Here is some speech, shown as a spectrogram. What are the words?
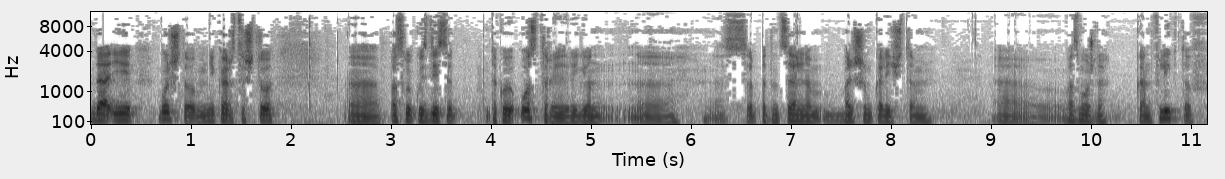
Да, и больше того, мне кажется, что э, поскольку здесь такой острый регион э, с потенциально большим количеством э, возможных конфликтов,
